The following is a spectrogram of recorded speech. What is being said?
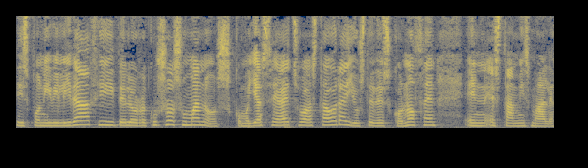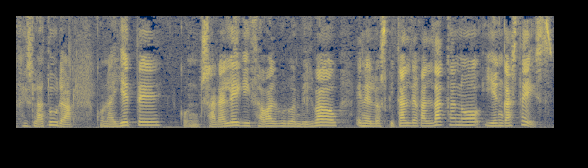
disponibilidad y de los recursos humanos, como ya se ha hecho hasta ahora y ustedes conocen en esta misma legislatura, con Ayete, con Saralegui, Zabalburu en Bilbao, en el Hospital de Galdácano y en Gasteiz.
